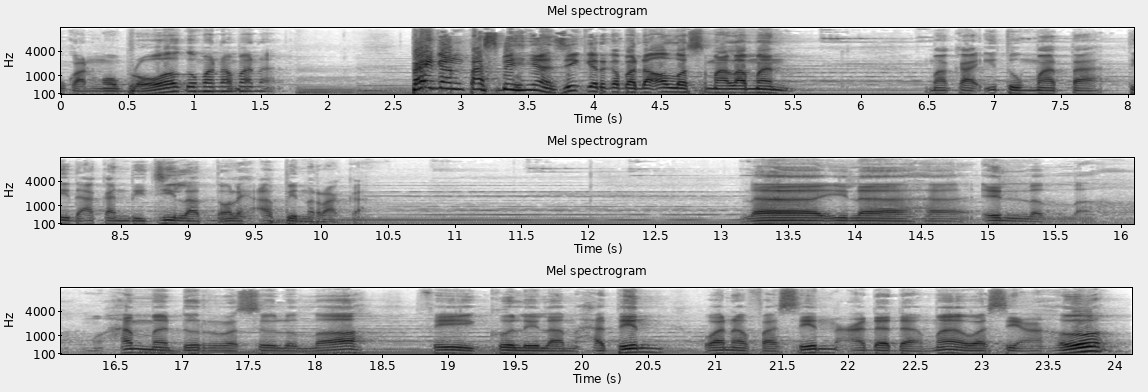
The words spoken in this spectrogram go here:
bukan ngobrol ke mana-mana. Pegang tasbihnya, zikir kepada Allah semalaman. Maka itu mata tidak akan dijilat oleh api neraka. La ilaha illallah Muhammadur Rasulullah fi kulli lamhatin wa nafasin adada ma wasi'ahu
